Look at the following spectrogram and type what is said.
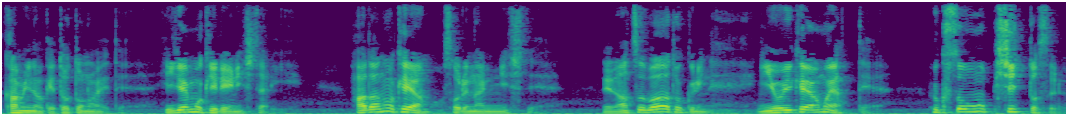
髪の毛整えて、髭も綺麗にしたり、肌のケアもそれなりにして、で、夏場は特にね、匂いケアもやって、服装もピシッとする。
